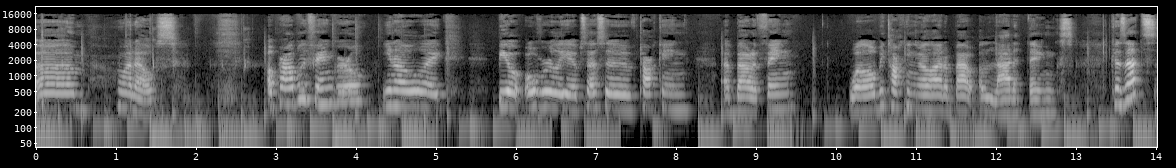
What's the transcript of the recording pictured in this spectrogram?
Um, what else? I'll probably fangirl, you know, like be overly obsessive talking about a thing. Well, I'll be talking a lot about a lot of things. Cuz that's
